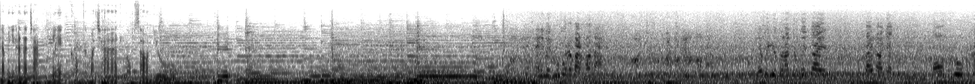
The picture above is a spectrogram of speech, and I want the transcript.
จะมีอาณาจักรเล็กๆ ของธรรมชาติหลบซ่อนอยู่ อันนี้เป็นพระพุทธบาทเขาหนามเดี๋ยวไปอยู่ตรงนั้นอยู่ใกล้ๆใกล้หน่อยจะมองรูปคล้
